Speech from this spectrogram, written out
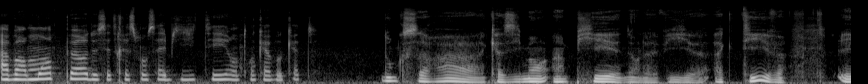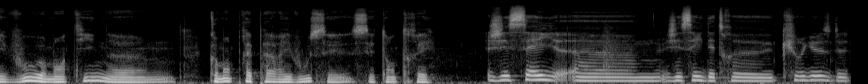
avoir moins peur de cette responsabilité en tant qu'avocate. Donc Sarah a quasiment un pied dans la vie euh, active. Et vous, Mantine, comment préparez-vous cette entrée? J'essaye, j'essaye d'être curieuse de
